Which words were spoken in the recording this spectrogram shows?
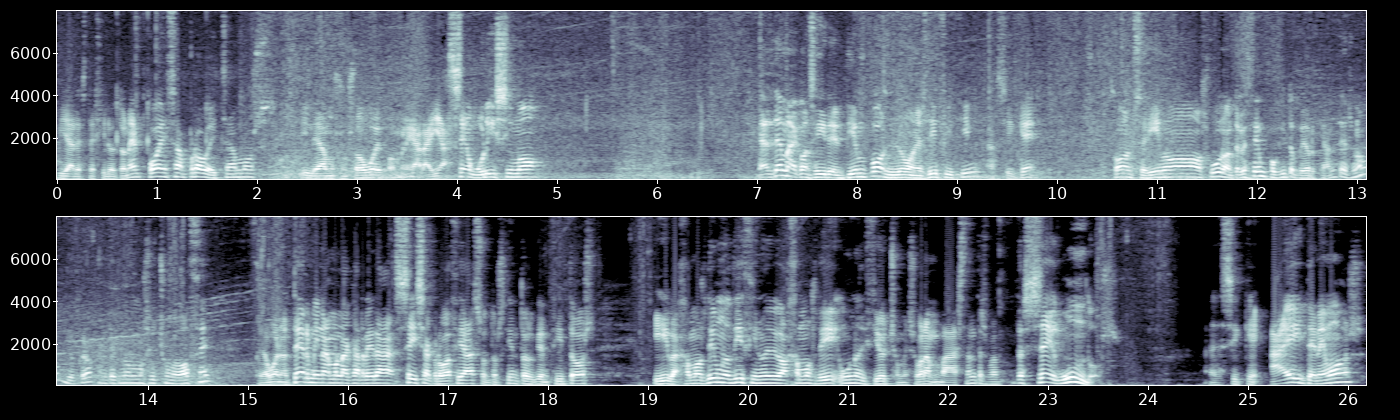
pillar este giro de tonel, pues aprovechamos y le damos un Shockwave. Hombre, ahora ya segurísimo. El tema de conseguir el tiempo no es difícil, así que Conseguimos 1.13, un poquito peor que antes, ¿no? Yo creo que antes no hemos hecho 1.12. Pero bueno, terminamos la carrera, 6 acrobacias, otros 100 gencitos. Y bajamos de 1.19 y bajamos de 1.18. Me sobran bastantes, bastantes segundos. Así que ahí tenemos.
